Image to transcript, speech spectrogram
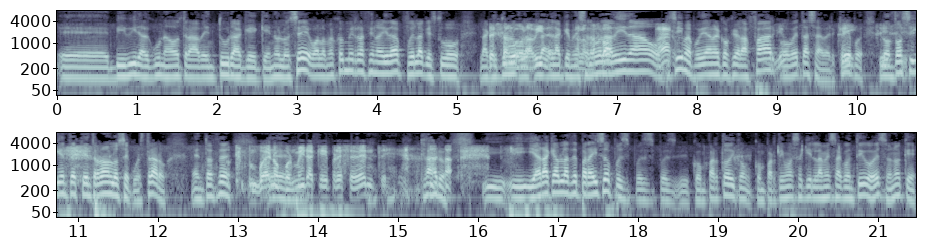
eh, vivir alguna otra aventura que, que, no lo sé, o a lo mejor mi racionalidad fue la que estuvo, la que tuvo, la, la, que me salvó la vida, o sí, me podían haber cogido la FARC, o vete a saber qué. Pues, los dos siguientes que entraron los secuestraron. Entonces. Bueno, pues eh, mira que hay precedente. Claro. Y, y, ahora que hablas de paraíso, pues, pues, pues comparto y compartimos aquí en la mesa contigo eso, ¿no? Que,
